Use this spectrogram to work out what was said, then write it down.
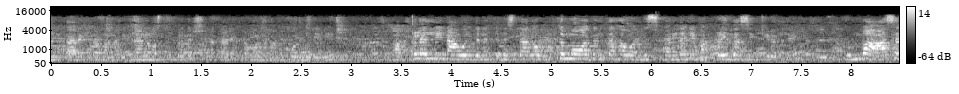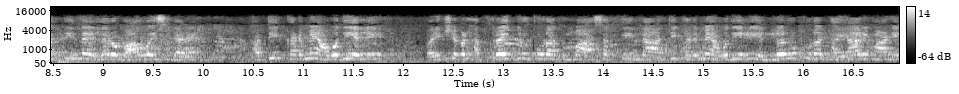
ಈ ಕಾರ್ಯಕ್ರಮನ, ವಿಜ್ಞಾನ ವಸ್ತು ಪ್ರದರ್ಶನ ಕಾರ್ಯಕ್ರಮವನ್ನು ಹಮ್ಮಿಕೊಂಡಿದ್ದೀವಿ. ಮಕ್ಕಳಲ್ಲಿ ನಾವು ಇದನ್ನು ತಿಳಿಸಿದಾಗ ಉತ್ತಮವಾದಂತಹ ಒಂದು ಸ್ಪಂದನೆ ಮಕ್ಕಳಿಂದ ಸಿಕ್ಕಿರುತ್ತೆ. ತುಂಬ ಆಸಕ್ತಿಯಿಂದ ಎಲ್ಲರೂ ಭಾಗವಹಿಸಿದ್ದಾರೆ. ಅತಿ ಕಡಿಮೆ ಅವಧಿಯಲ್ಲಿ ಪರೀಕ್ಷೆಗಳು ಹತ್ರ ಇದ್ರೂ ಕೂಡ ತುಂಬಾ ಆಸಕ್ತಿಯಿಂದ ಅತಿ ಕಡಿಮೆ ಅವಧಿಯಲ್ಲಿ ಎಲ್ಲರೂ ಕೂಡ ತಯಾರಿ ಮಾಡಿ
